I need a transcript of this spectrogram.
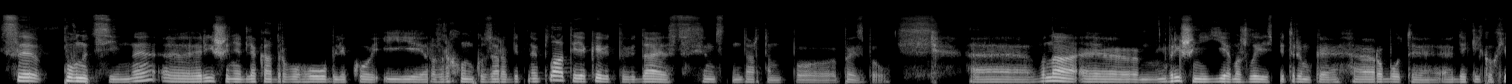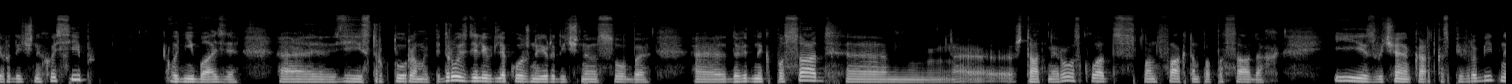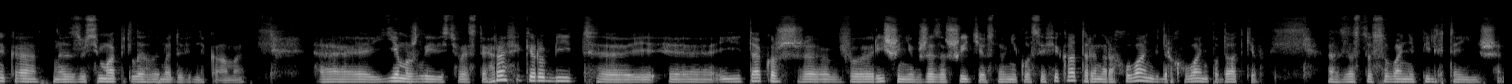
Це повноцінне рішення для кадрового обліку і розрахунку заробітної плати, яке відповідає всім стандартам по ПСБУ. Е, Вона е, в рішенні є можливість підтримки е, роботи декількох юридичних осіб в одній базі зі структурами підрозділів для кожної юридичної особи, довідник посад, штатний розклад з план-фактом по посадах і, звичайно, картка співробітника з усіма підлеглими довідниками. Е, Є можливість вести графіки робіт, е, е, і також в рішенні вже зашиті основні класифікатори нарахувань, відрахувань, податків, застосування пільг та інше.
